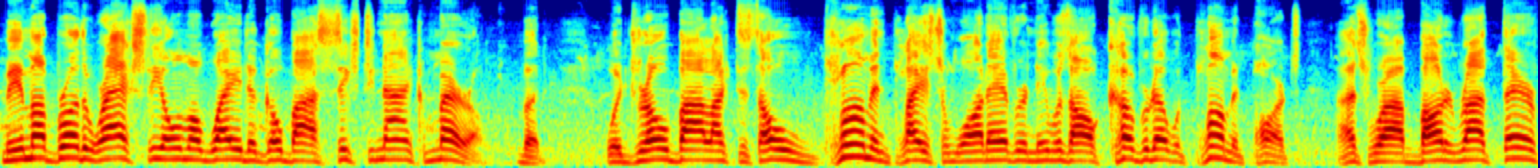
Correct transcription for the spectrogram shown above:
Me and my brother were actually on my way to go buy a 69 Camaro, but we drove by like this old plumbing place or whatever, and it was all covered up with plumbing parts. That's where I bought it right there.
